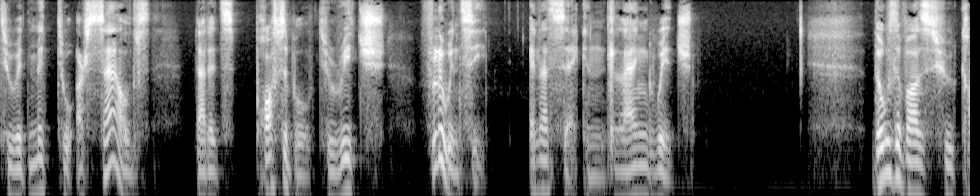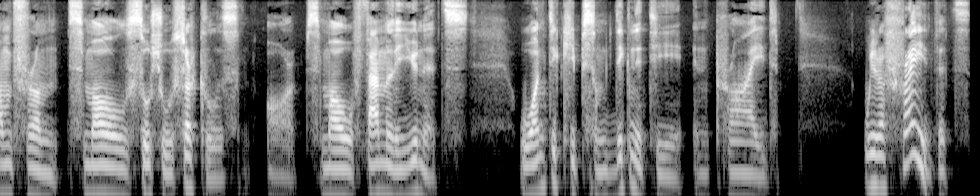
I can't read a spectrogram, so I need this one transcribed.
to admit to ourselves that it's possible to reach fluency in a second language. Those of us who come from small social circles or small family units want to keep some dignity and pride. We're afraid that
